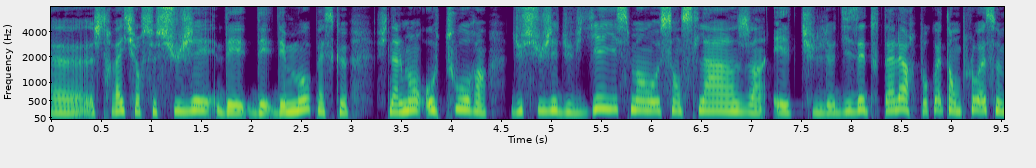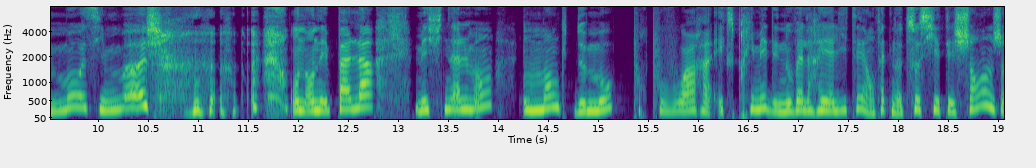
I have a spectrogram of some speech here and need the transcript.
euh, je travaille sur ce sujet des, des, des, mots parce que finalement autour du sujet du vieillissement au sens large et tu le disais tout à l'heure pourquoi t'emploies ce mot si moche on n'en est pas là mais finalement on manque de mots pour pouvoir exprimer des nouvelles réalités. En fait, notre société change,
